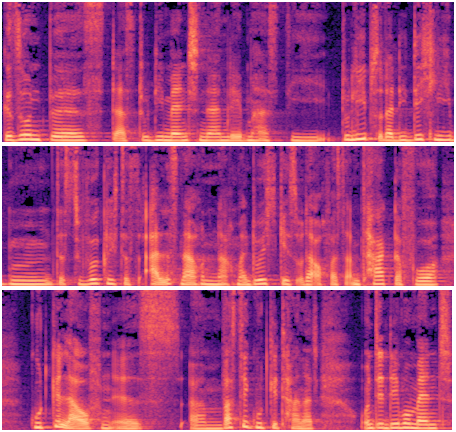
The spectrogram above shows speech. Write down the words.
gesund bist, dass du die Menschen in deinem Leben hast, die du liebst oder die dich lieben, dass du wirklich das alles nach und nach mal durchgehst oder auch was am Tag davor gut gelaufen ist, ähm, was dir gut getan hat. Und in dem Moment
